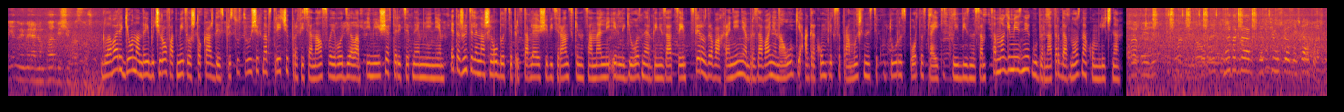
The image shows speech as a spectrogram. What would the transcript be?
военном мемориальном кладбище в Рассошах. Глава региона Андрей Бочаров отметил, что каждый из присутствующих на встрече – профессионал своего дела, имеющий авторитетное мнение. Это жители нашей области, представляющие ветеранские, национальные и религиозные организации, сферу здравоохранения, образования, науки, агрокомплекса, промышленности, культуры, спорта, строительства и бизнеса. Со многими из них губернатор давно знаком лично. Рад видеть. Ну и тогда эту тему связано с колокольчиком.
